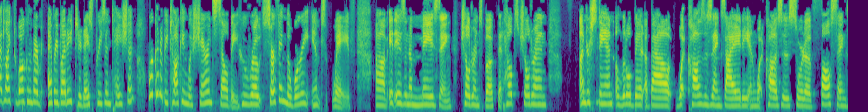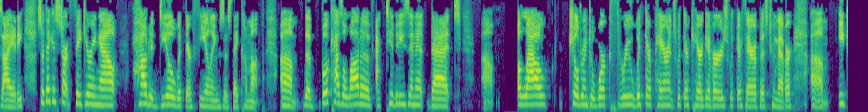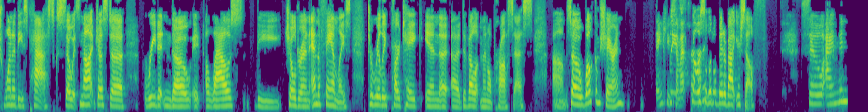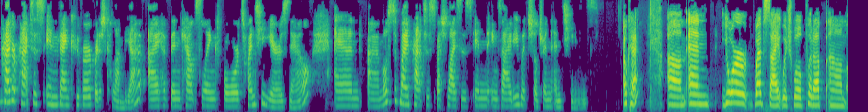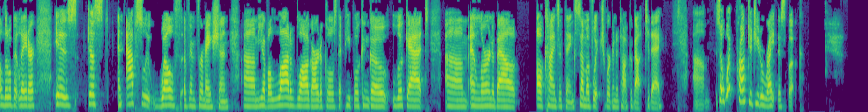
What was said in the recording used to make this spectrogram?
I'd like to welcome everybody to today's presentation. We're going to be talking with Sharon Selby, who wrote Surfing the Worry Imp's Wave. Um, it is an amazing children's book that helps children understand a little bit about what causes anxiety and what causes sort of false anxiety so they can start figuring out how to deal with their feelings as they come up. Um, the book has a lot of activities in it that um, allow children to work through with their parents with their caregivers with their therapist whomever um, each one of these tasks. So it's not just a read it and go. It allows the children and the families to really partake in a, a developmental process. Um, so welcome sharon. Thank you Please so much tell us a little bit about yourself so, I'm in private practice in Vancouver, British Columbia. I have been counseling for 20 years now, and uh, most of my practice specializes in anxiety with children and teens. Okay. Um, and your website, which we'll put up um, a little bit later, is just an absolute wealth of information. Um, you have a lot of blog articles that people can go look at um, and learn about all kinds of things, some of which we're going to talk about today. Um, so, what prompted you to write this book?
